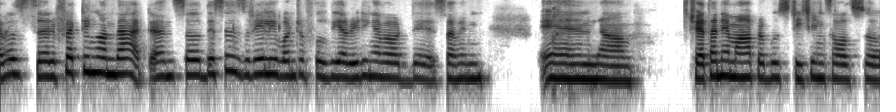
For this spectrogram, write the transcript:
i was uh, reflecting on that. And so this is really wonderful. We are reading about this. I mean in um, chaitanya mahaprabhu's teachings also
